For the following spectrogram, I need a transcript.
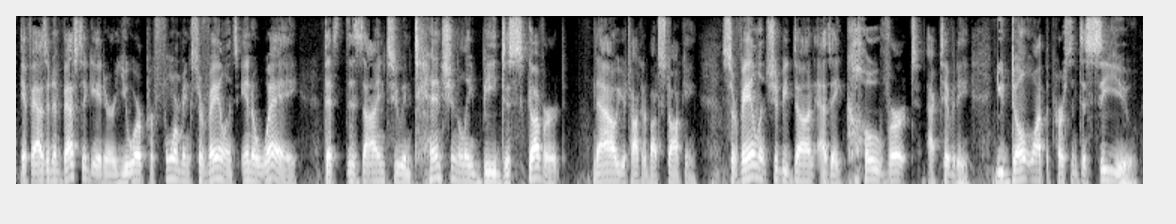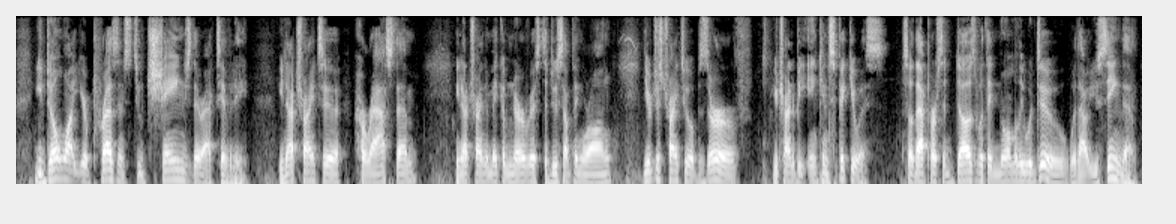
If, as an investigator, you are performing surveillance in a way that's designed to intentionally be discovered now you're talking about stalking. Surveillance should be done as a covert activity. You don't want the person to see you. You don't want your presence to change their activity. You're not trying to harass them. You're not trying to make them nervous to do something wrong. You're just trying to observe. You're trying to be inconspicuous. So that person does what they normally would do without you seeing them.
